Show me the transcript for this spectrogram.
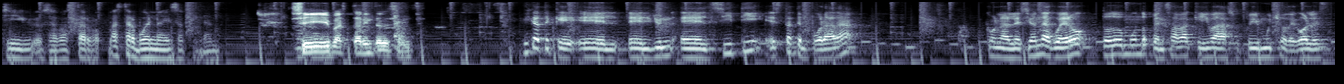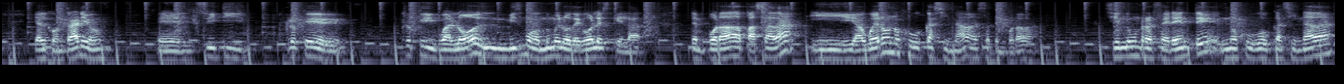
sí, o sea, va a estar, va a estar buena esa final. Sí, va a estar interesante. Fíjate que el, el, el City esta temporada, con la lesión de Agüero, todo el mundo pensaba que iba a sufrir mucho de goles. Y al contrario, el City creo que, creo que igualó el mismo número de goles que la temporada pasada. Y Agüero no jugó casi nada esta temporada. Siendo un referente, no jugó casi nada.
